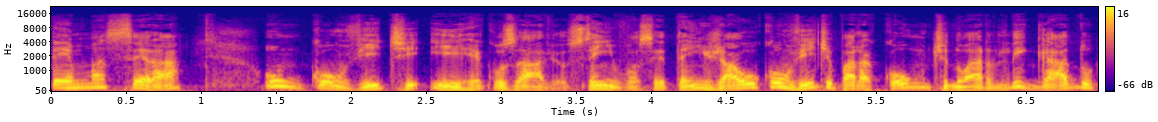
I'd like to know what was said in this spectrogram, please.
tema será um convite irrecusável. Sim, você tem já o convite para continuar ligado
